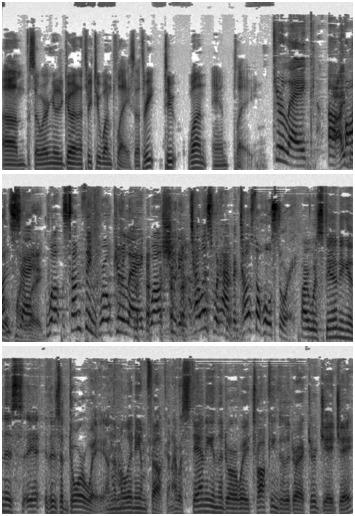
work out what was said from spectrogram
Um, so we're going to go in a three, two, one, play. So three, two, one, and play. your leg uh, I broke on my set. leg. Well, something broke your leg while shooting. Tell us what happened. Tell us the whole story. I was standing in this, uh, there's a doorway on the Millennium Falcon. I was standing in the doorway talking to the director, JJ,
